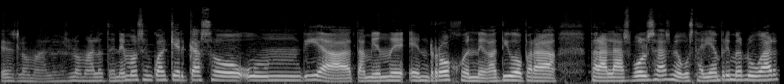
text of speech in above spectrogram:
Es lo malo, es lo malo. Tenemos en cualquier caso un día también en rojo, en negativo para, para las bolsas. Me gustaría en primer lugar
